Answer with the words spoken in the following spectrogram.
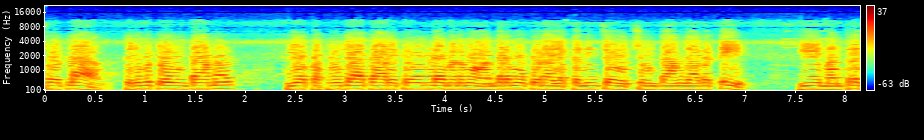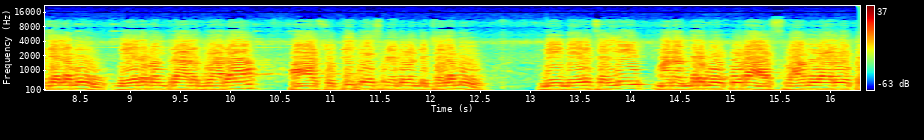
చోట్ల తిరుగుతూ ఉంటాము. ఈ యొక్క పూజా కార్యక్రమంలో మనము అందరము కూడా ఎక్కడి నుంచో వచ్చి ఉంటాము కాబట్టి ఈ మంత్ర జలము వేద మంత్రాల ద్వారా ఆ శుద్ధి చేసినటువంటి జలము మీ మీద చల్లి మనందరము కూడా స్వామివారి యొక్క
